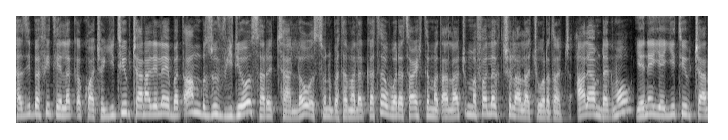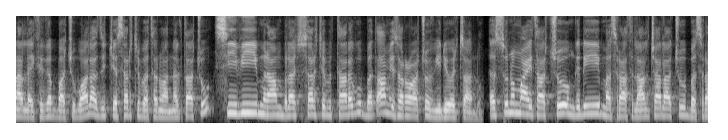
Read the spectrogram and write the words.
ከዚህ በፊት የለቀኳቸው ዩቲዩብ ቻናሌ ላይ በጣም ብዙ ቪዲዮ ሰርቻለሁ። እሱን በተመለከተ ወደ ታች ትመጣላችሁ፣ መፈለግ ትችላላችሁ ወደታች። አሊያም ደግሞ የኔ የዩቲዩብ ቻናል ላይ ከገባችሁ በኋላ እዚች የ search button ኗን ነክታችሁ CV ምናምን ብላችሁ search ብታደርጉ በጣም የሰራኋቸው ቪዲዮዎች አሉ። እሱንም አይታችሁ እንግዲህ መስራት ላልቻላችሁ በስራ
